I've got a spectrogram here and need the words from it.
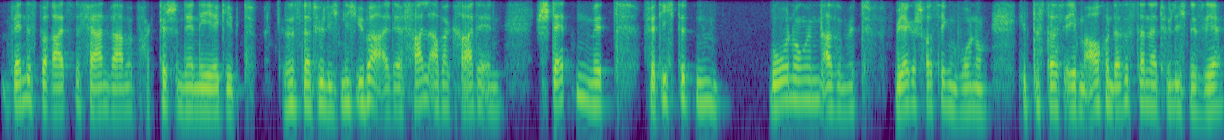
wenn es bereits eine Fernwärme praktisch in der Nähe gibt. Das ist natürlich nicht überall der Fall, aber gerade in Städten mit verdichteten Wohnungen, also mit mehrgeschossigen Wohnungen, gibt es das eben auch. Und das ist dann natürlich eine sehr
